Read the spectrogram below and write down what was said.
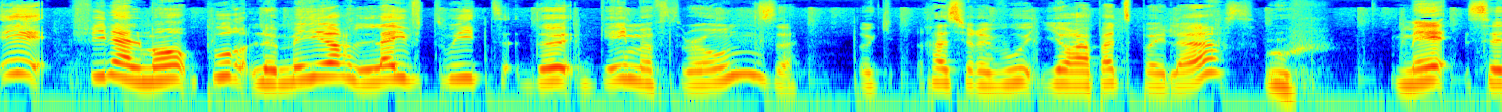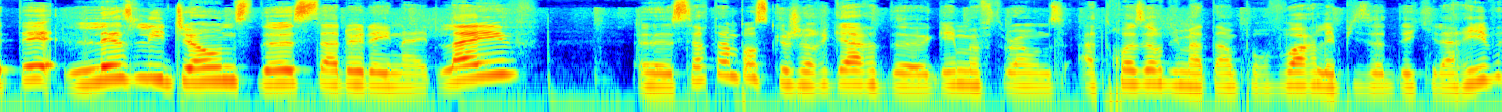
et finalement, pour le meilleur live tweet de Game of Thrones, donc rassurez-vous, il n'y aura pas de spoilers. Mais c'était Leslie Jones de Saturday Night Live. Euh, certains pensent que je regarde euh, Game of Thrones à 3h du matin pour voir l'épisode dès qu'il arrive.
